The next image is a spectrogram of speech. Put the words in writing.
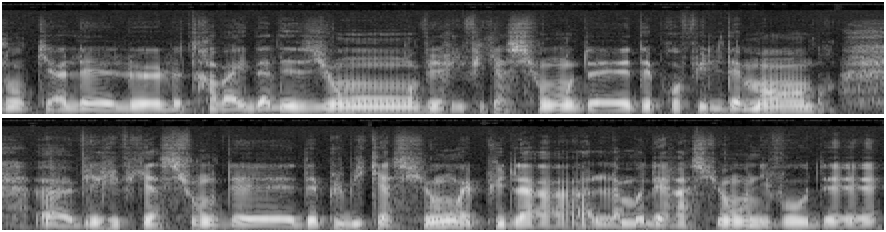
Donc il y a le, travail d'adhésion, vérification des, profils des membres, euh, vérification des, publications et puis la, modération au niveau des,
